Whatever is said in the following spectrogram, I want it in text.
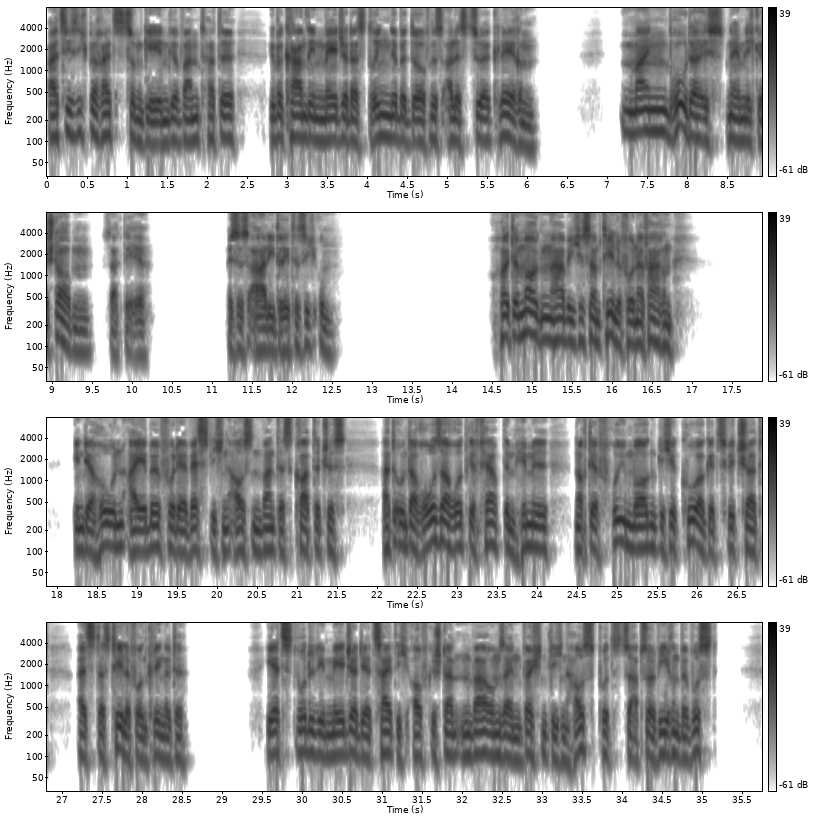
Als sie sich bereits zum Gehen gewandt hatte, überkam den Major das dringende Bedürfnis, alles zu erklären. Mein Bruder ist nämlich gestorben, sagte er. Mrs. Ali drehte sich um. Heute Morgen habe ich es am Telefon erfahren. In der hohen Eibe vor der westlichen Außenwand des Cottages hatte unter rosarot gefärbtem Himmel noch der frühmorgendliche Chor gezwitschert, als das Telefon klingelte. Jetzt wurde dem Major, der zeitig aufgestanden war, um seinen wöchentlichen Hausputz zu absolvieren, bewusst,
